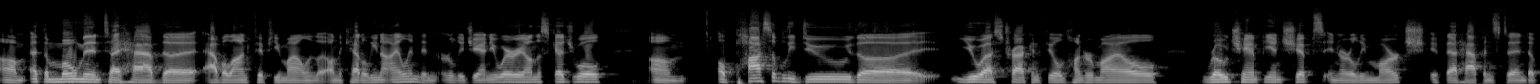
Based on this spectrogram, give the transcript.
Um, at the moment, I have the Avalon 50 mile on the, on the Catalina Island in early January on the schedule. Um, I'll possibly do the U.S. track and field 100 mile road championships in early March if that happens to end up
